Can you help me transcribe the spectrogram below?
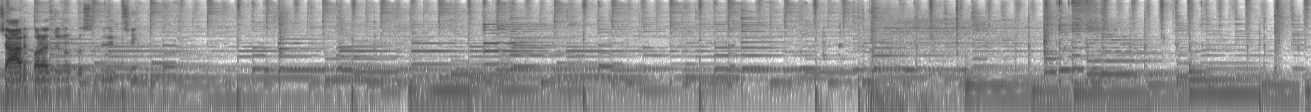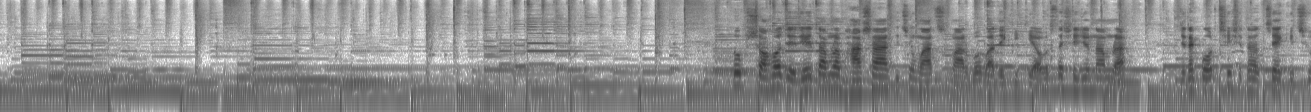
চার করার জন্য প্রস্তুতি নিচ্ছি। খুব সহজে, যেহেতু আমরা ভাষা কিছু মাছ মারবো বা দেখি কি অবস্থা, সেই জন্য আমরা যেটা করছি সেটা হচ্ছে কিছু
